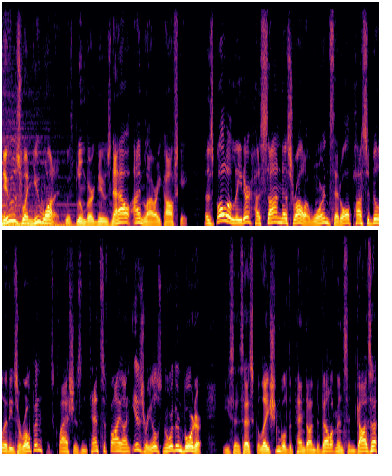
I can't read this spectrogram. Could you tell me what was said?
News when you want it. With Bloomberg News Now, I'm Larry Kofsky. Hezbollah leader Hassan Nasrallah warns that all possibilities are open as clashes intensify on Israel's northern border. He says escalation will depend on developments in Gaza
